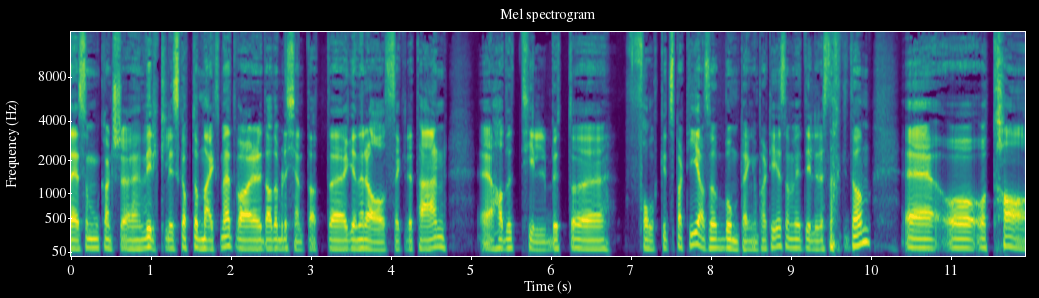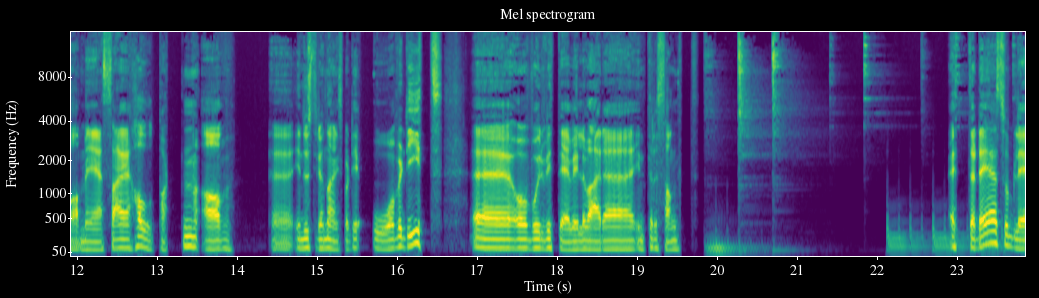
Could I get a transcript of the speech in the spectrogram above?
Det som kanskje virkelig skapte oppmerksomhet, var da det ble kjent at uh, generalsekretæren hadde tilbudt Folkets parti, altså bompengepartiet som vi tidligere snakket om, å, og ta med seg halvparten av eh, Industri- og Næringspartiet over dit, eh, og hvorvidt det ville være interessant. Etter det så ble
